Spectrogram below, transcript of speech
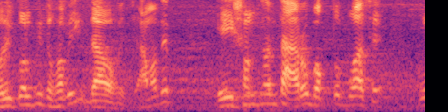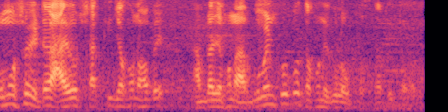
পরিকল্পিতভাবেই দেওয়া হয়েছে। আমাদের এই সংক্রান্তে আরও বক্তব্য আছে। ক্রমশ এটা আয়র সাক্ষী যখন হবে আমরা যখন আর্গুমেন্ট করব তখন এগুলো উপস্থাপিত হবে।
